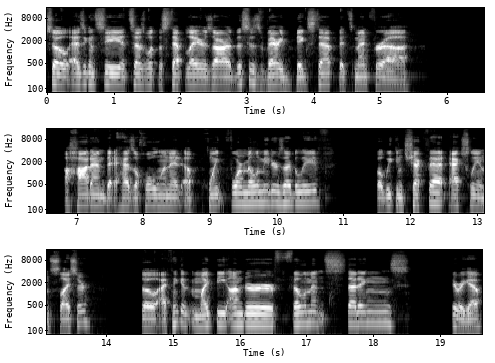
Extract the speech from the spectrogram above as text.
So as you can see, it says what the step layers are. This is very big step. It's meant for a, a hot end that has a hole in it of 0.4 millimeters, I believe. But we can check that actually in Slic3r. So I think it might be under filament settings. Here we go.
